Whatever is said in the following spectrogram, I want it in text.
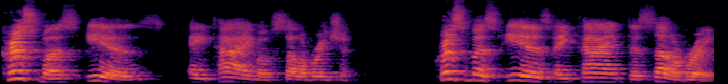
Christmas is a time of celebration. Christmas is a time to celebrate.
